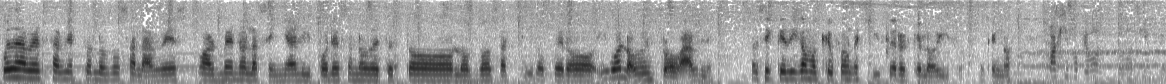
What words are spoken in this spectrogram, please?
puede haberse abierto los dos a la vez o al menos la señal y por eso no detectó los dos al tiro, pero igual lo veo improbable. Así que digamos que fue un hechicero el que lo hizo, aunque no. magia Pokémon, como siempre.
